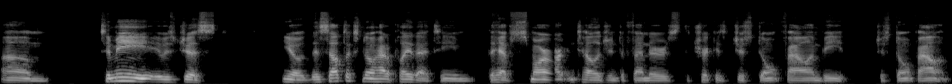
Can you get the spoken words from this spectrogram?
Um, to me, it was just, you know, the Celtics know how to play that team. They have smart, intelligent defenders. The trick is just don't foul Embiid. Just don't foul him.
